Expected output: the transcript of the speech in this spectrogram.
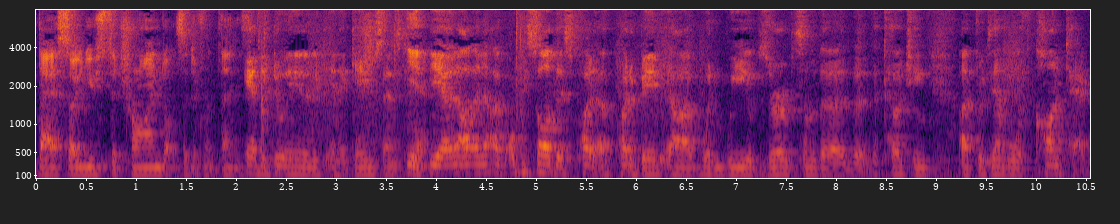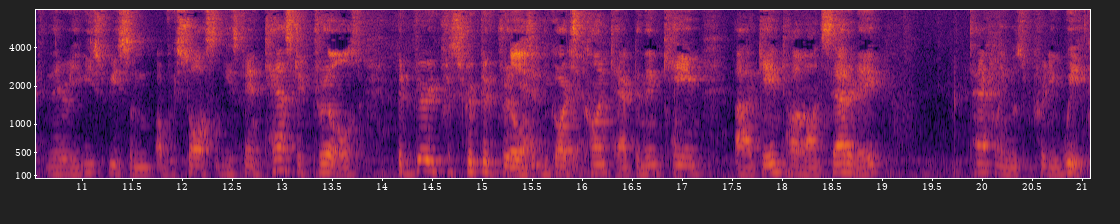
they are so used to trying lots of different things. and they're doing it in a, game sense. Yeah. yeah, and, uh, and uh, we saw this quite a, quite a bit uh, when we observed some of the the, the coaching. Uh, for example, with contact, there used to be some. Uh, we saw some these fantastic drills, but very prescriptive drills Yeah, in regards to contact. And then came uh, game time on Saturday. Tackling was pretty weak.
